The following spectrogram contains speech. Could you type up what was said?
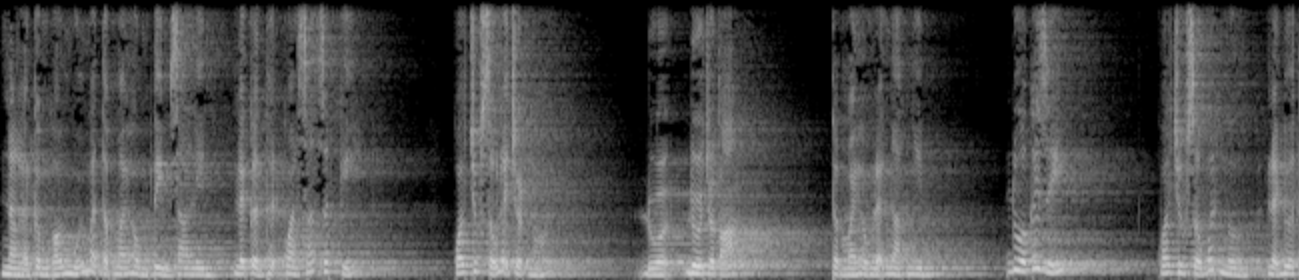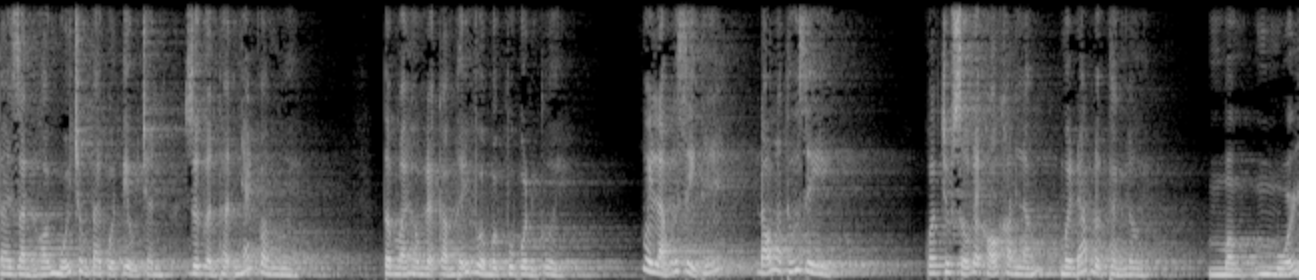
Nàng lại cầm gói muối mà tập mai hồng tìm ra lên lại cẩn thận quan sát rất kỹ quách trúc xấu lại chợt nói. Đưa đưa cho ta. Tập mai hồng lại ngạc nhìn. Đùa cái gì? Quách trúc xấu bất ngờ lại đưa tay dằn gói muối trong tay của tiểu trần rồi cẩn thận nhét vào người. Tập mai hồng lại cảm thấy vừa bực vừa buồn cười. Người làm cái gì thế? Đó là thứ gì? Quách trúc xấu lại khó khăn lắm mới đáp được thành lời. Mầm muối.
